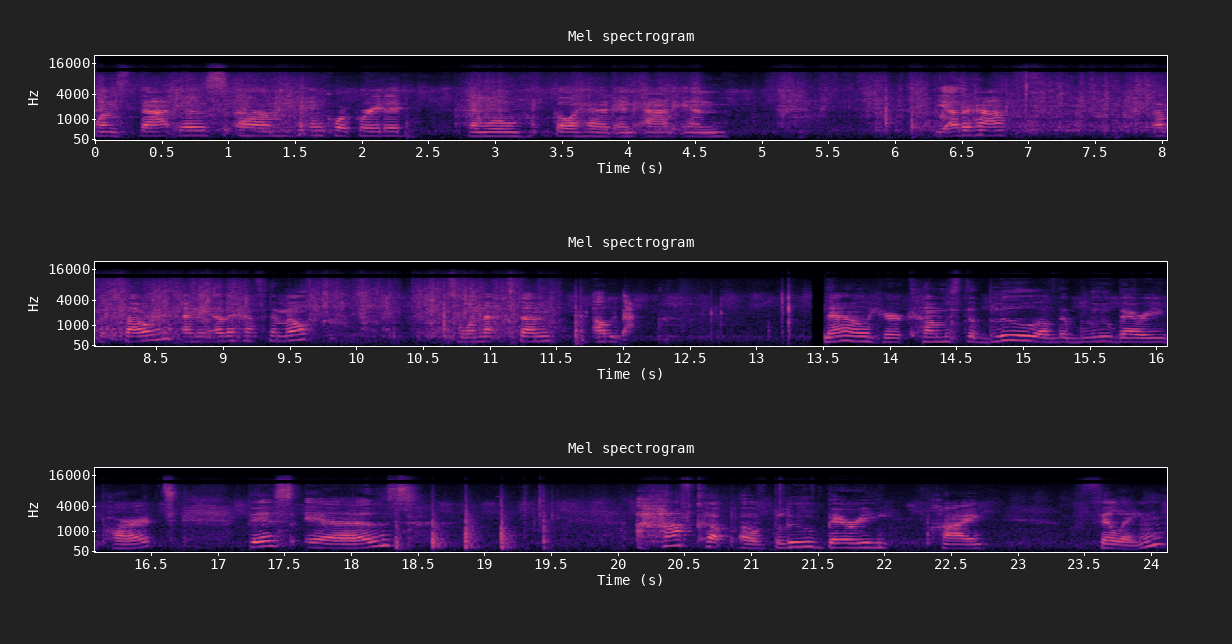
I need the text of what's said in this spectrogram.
Once that is um, incorporated, then we'll go ahead and add in the other half of the flour and the other half of the milk. So when that's done, I'll be back. Now here comes the blue of the blueberry part. This is half cup of blueberry pie filling.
